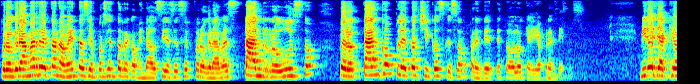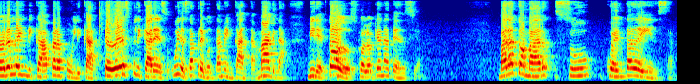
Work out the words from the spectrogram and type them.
Programa Reto 90, 100% recomendado. Sí, ese, ese programa es tan robusto, pero tan completo, chicos, que es sorprendente todo lo que ahí aprendemos. Mira, ya qué hora es la indicada para publicar. Te voy a explicar eso. Uy, esta pregunta me encanta. Magda, mire, todos coloquen atención. Van a tomar su cuenta de Instagram,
